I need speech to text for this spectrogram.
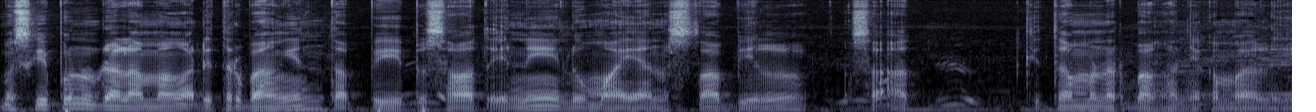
Meskipun udah lama nggak diterbangin, tapi pesawat ini lumayan stabil saat kita menerbangkannya kembali.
